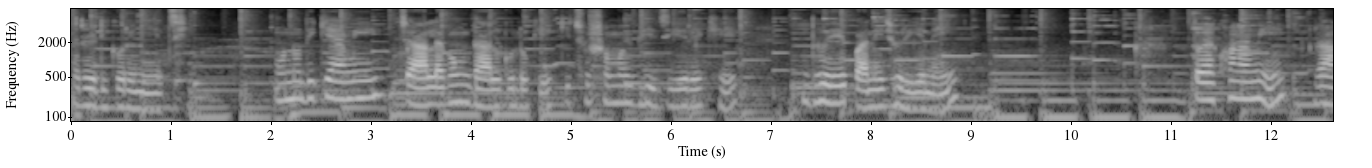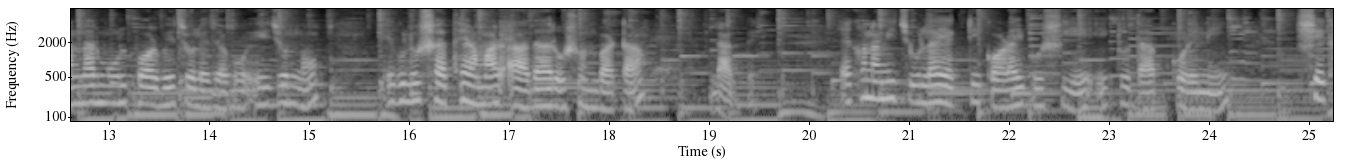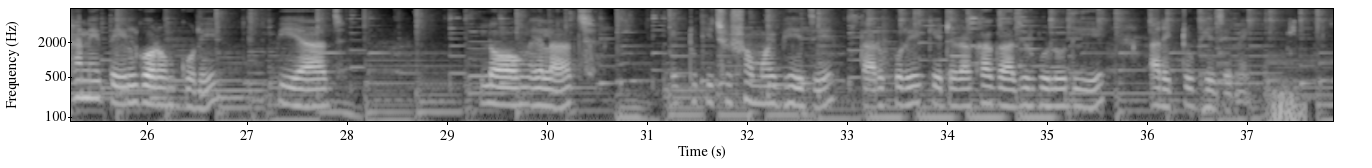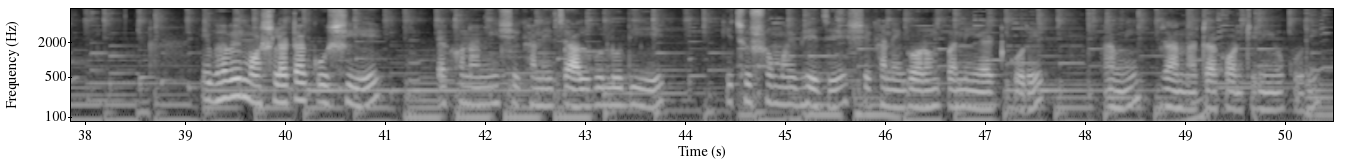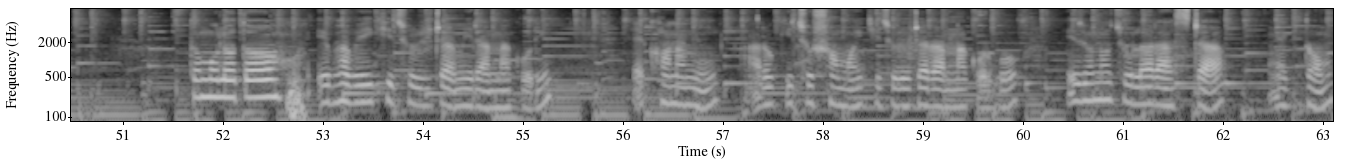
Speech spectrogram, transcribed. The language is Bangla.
রেডি করে নিয়েছি। অন্যদিকে আমি চাল এবং ডালগুলোকে কিছু সময় ভিজিয়ে রেখে ধুয়ে পানি ঝরিয়ে নেই। তো এখন আমি রান্নার মূল পর্বে চলে যাব। এই জন্য এগুলোর সাথে আমার আদা, রসুন বাটা লাগবে। এখন আমি চুলায় একটি কড়াই বসিয়ে একটু তাপ করে নিই। সেখানে তেল গরম করে পেঁয়াজ লং এলাচ, একটু কিছু সময় ভেজে তার উপরে কেটে রাখা গাজরগুলো দিয়ে আর একটু ভেজে নেই। এভাবে মশলাটা কষিয়ে এখন আমি সেখানে চালগুলো দিয়ে কিছু সময় ভেজে সেখানে গরম পানি অ্যাড করে আমি রান্নাটা কন্টিনিউ করি। তো মূলত এভাবেই খিচুড়িটা আমি রান্না করি। এখন আমি আরও কিছু সময় খিচুড়িটা রান্না করব। এজন্য চুলার আঁচটা একদম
